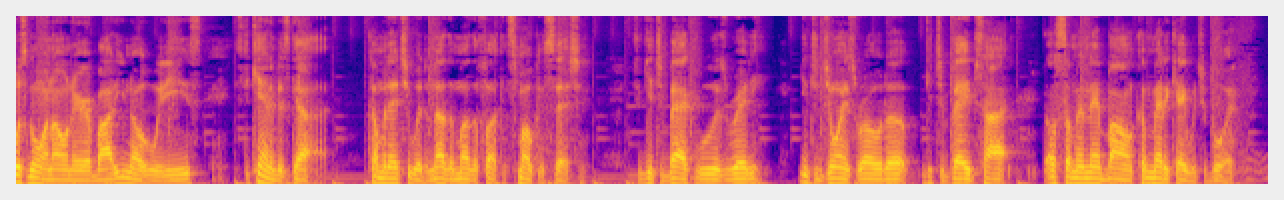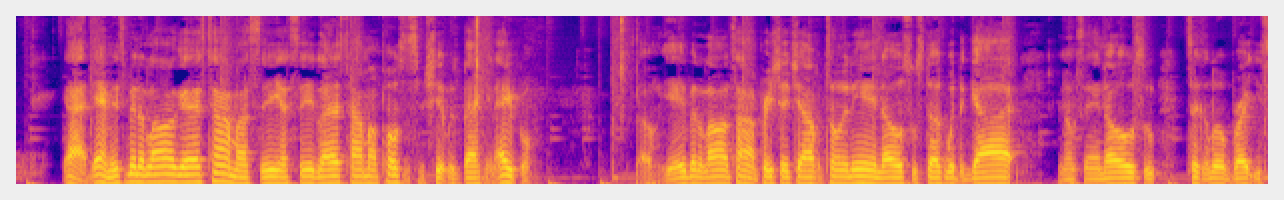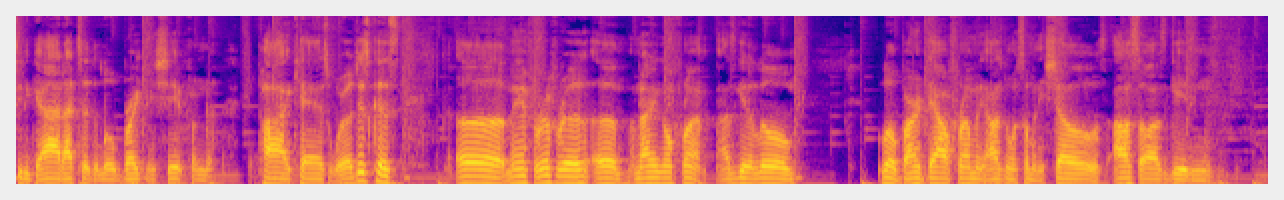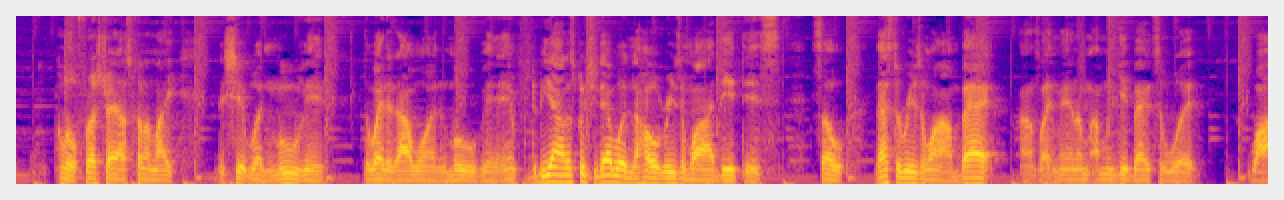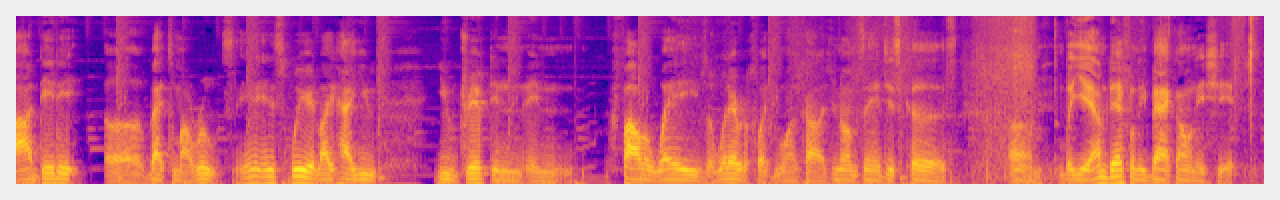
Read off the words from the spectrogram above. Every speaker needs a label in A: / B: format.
A: What's going on, everybody? You know who it is. It's the Cannabis God coming at you with another motherfucking smoking session. So get your backwoods ready, get your joints rolled up, get your vapes hot, throw something in that bone, come medicate with your boy. God damn, it's been a long ass time. I see. I see. Last time I posted some shit was back in April. So yeah, it's been a long time. Appreciate y'all for tuning in. Those who stuck with the God, you know what I'm saying. Those who took a little break. You see the God. I took a little break and shit from the, the podcast world, just cause, uh, man, for real, for real. Uh, I'm not even gonna front. I was getting a little, a little burnt out from it. I was doing so many shows. Also, I was getting a little frustrated. I was feeling like the shit wasn't moving the way that I wanted to move. And, and, to be honest with you, that wasn't the whole reason why I did this. So that's the reason why I'm back. I was like, man, I'm, I'm gonna get back to what why I did it, uh, back to my roots. And it's weird, like how you you drift and, and follow waves or whatever the fuck you want to call it. You know what I'm saying? Just cause. Um, but yeah, I'm definitely back on this shit.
